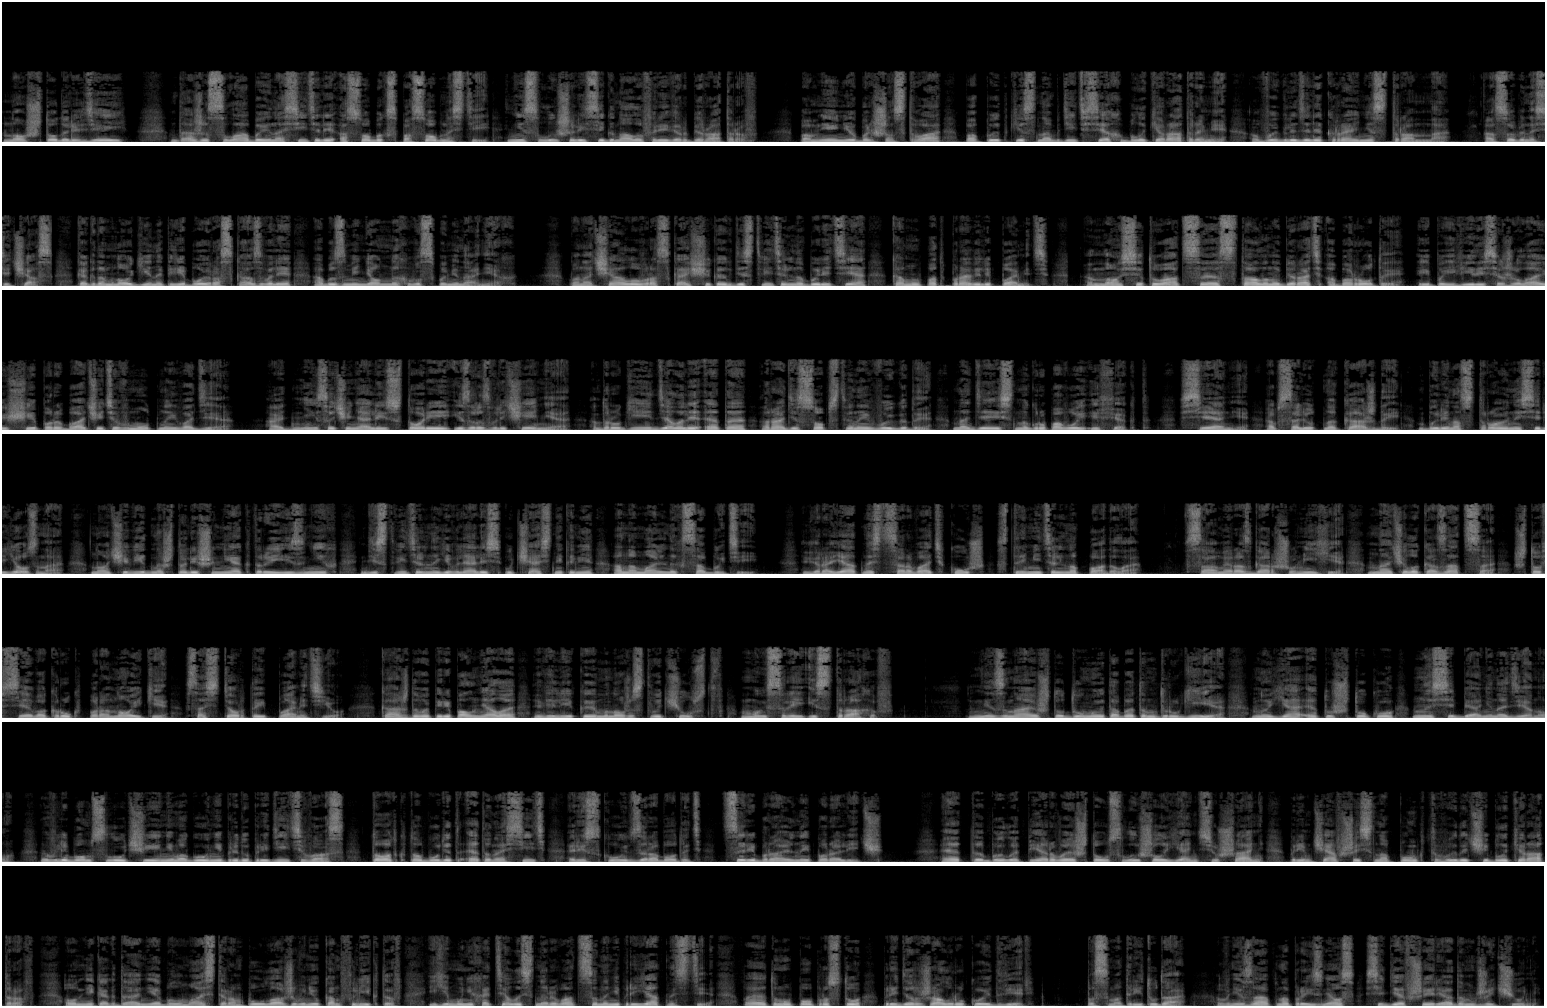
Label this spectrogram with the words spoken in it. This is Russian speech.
Но что до людей, даже слабые носители особых способностей не слышали сигналов ревербераторов. По мнению большинства, попытки снабдить всех блокираторами выглядели крайне странно. Особенно сейчас, когда многие наперебой рассказывали об измененных воспоминаниях. Поначалу в рассказчиках действительно были те, кому подправили память, но ситуация стала набирать обороты, и появились желающие порыбачить в мутной воде. Одни сочиняли истории из развлечения, другие делали это ради собственной выгоды, надеясь на групповой эффект. Все они, абсолютно каждый, были настроены серьезно, но очевидно, что лишь некоторые из них действительно являлись участниками аномальных событий вероятность сорвать куш стремительно падала. В самый разгар шумихи начало казаться, что все вокруг паранойки со стертой памятью. Каждого переполняло великое множество чувств, мыслей и страхов. Не знаю, что думают об этом другие, но я эту штуку на себя не надену. В любом случае не могу не предупредить вас. Тот, кто будет это носить, рискует заработать церебральный паралич. Это было первое, что услышал Янь Цюшань, примчавшись на пункт выдачи блокираторов. Он никогда не был мастером по улаживанию конфликтов, и ему не хотелось нарываться на неприятности, поэтому попросту придержал рукой дверь. «Посмотри туда», — внезапно произнес сидевший рядом Джичунь.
